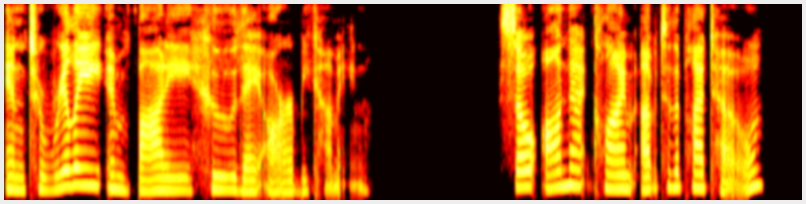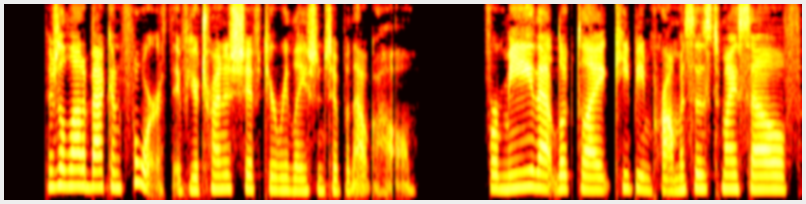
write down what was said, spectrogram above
and to really embody who they are becoming. So, on that climb up to the plateau, there's a lot of back and forth if you're trying to shift your relationship with alcohol. For me, that looked like keeping promises to myself,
